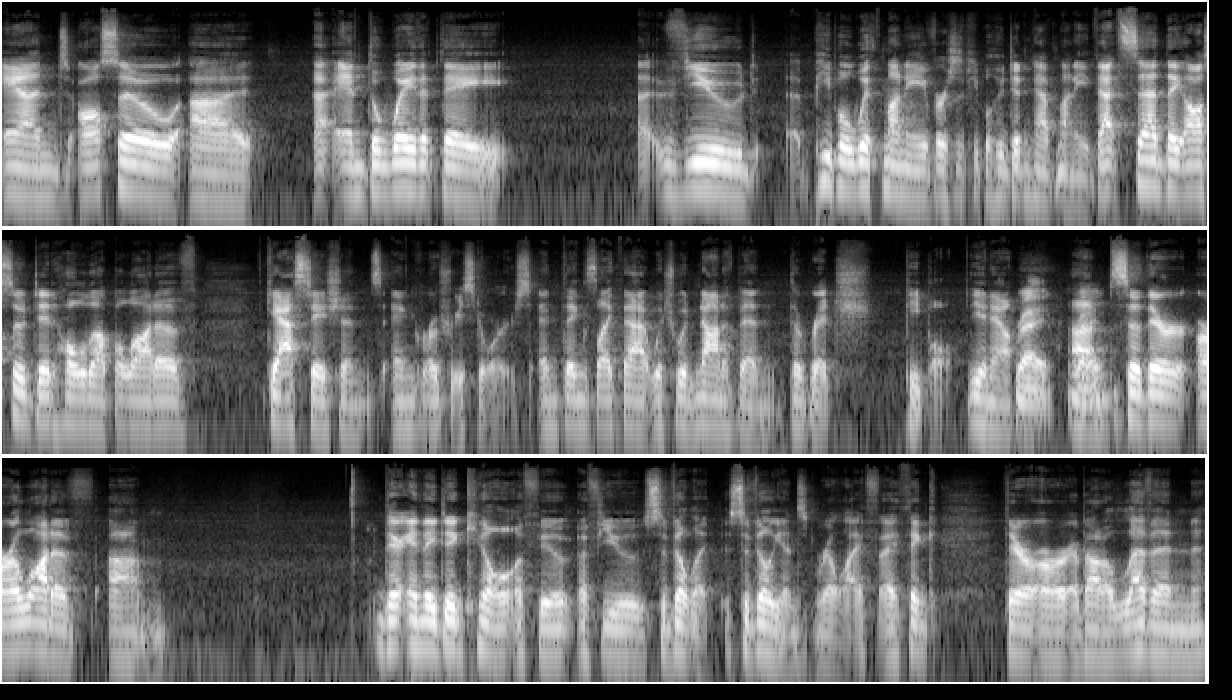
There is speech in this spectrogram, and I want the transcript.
and also and the way that they viewed people with money versus people who didn't have money. That said, they also did hold up a lot of gas stations and grocery stores and things like that, which would not have been the rich people, you know. Right. right. Um, so there are a lot of um, there, and they did kill a few a few civil civilians in real life. I think there are about eleven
